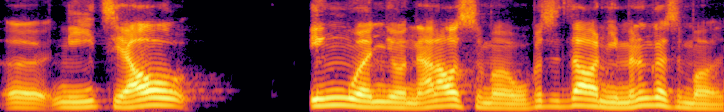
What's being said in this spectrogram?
呃，你只要英文有拿到什么，我不知道你们那个什么，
